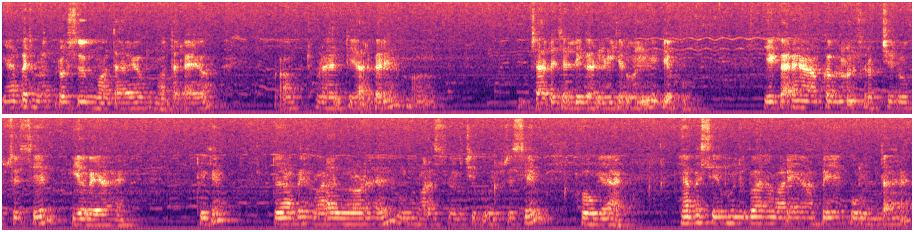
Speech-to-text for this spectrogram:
यहाँ पे थोड़ा प्रोसेस घुमाता रहेगा घुमाता रहेगा आप थोड़ा इंतज़ार करें और ज़्यादा जल्दी करने की ज़रूरत नहीं देखो, ये कह रहे हैं आपका विवरण सुरक्षित रूप से सेव किया गया है, ठीक है? तो यहाँ पे हमारा विवरण है, वो हमारा सुरक्षित रूप से सेव हो गया है। यहाँ पे सेव होने के बाद हमारे यहाँ पे वो मिलता है।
